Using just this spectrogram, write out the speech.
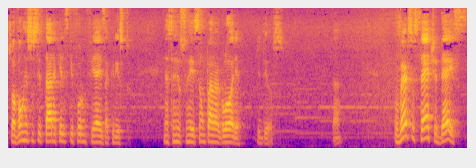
Só vão ressuscitar aqueles que foram fiéis a Cristo nessa ressurreição para a glória de Deus. Tá? O verso 7 e 10,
